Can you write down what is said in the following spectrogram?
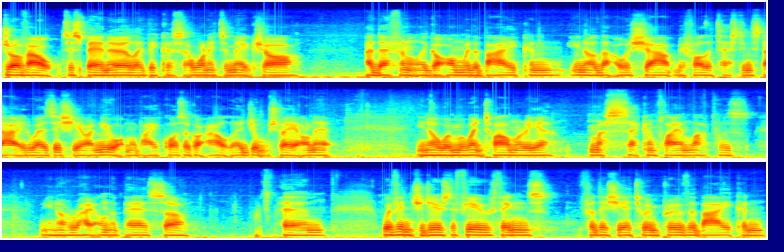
drove out to Spain early because I wanted to make sure I definitely got on with the bike and you know that I was sharp before the testing started. Whereas this year I knew what my bike was. I got out there, jumped straight on it. You know when we went to Almeria, my second flying lap was, you know, right on the pace. So um, we've introduced a few things for this year to improve the bike, and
